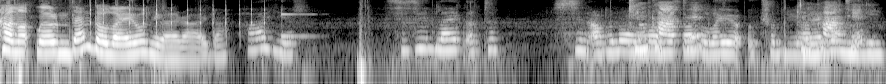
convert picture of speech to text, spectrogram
Kanatlarımdan dolayı oluyor herhalde. Hayır. Sizin like atıp sizin abone Kim olmanızdan katil? dolayı uçabiliyor. Kim Nereden katil? bileyim?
